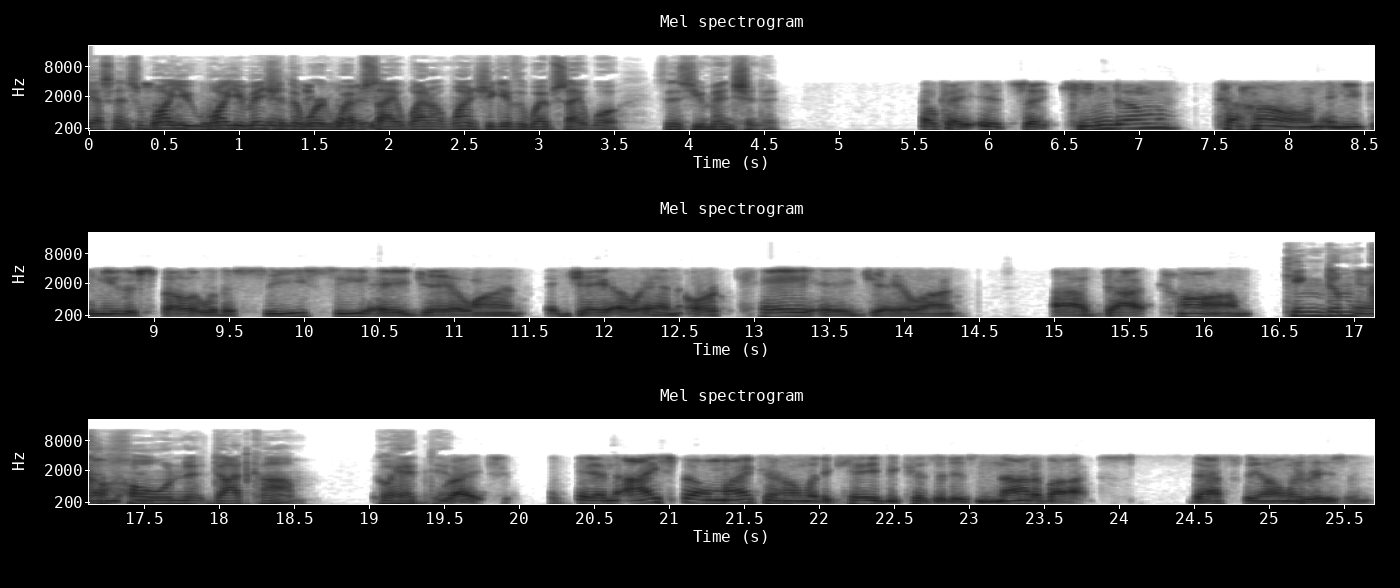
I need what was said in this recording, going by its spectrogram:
Yes, and so, So while you while you mentioned the word exciting. website, why don't why don't you give the website? Well, since you mentioned it, Okay, it's a Kingdom Cajon, and you can either spell it with a C C A J O N J O N or K A J O N uh, dot com. kingdomcajon.com. Go ahead, Dan. Right, and I spell my Cajon with a K because it is not a box. That's the only reason.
